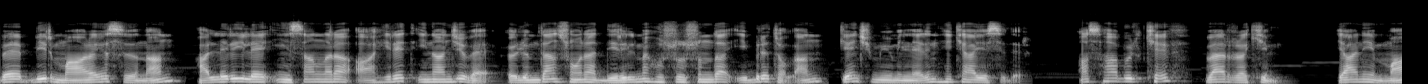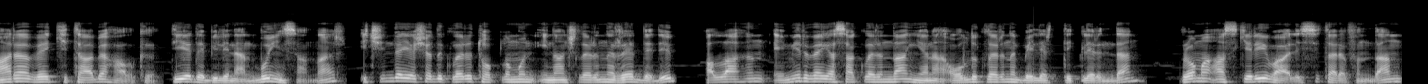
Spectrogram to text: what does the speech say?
ve bir mağaraya sığınan, halleriyle insanlara ahiret inancı ve ölümden sonra dirilme hususunda ibret olan genç müminlerin hikayesidir. Ashabül Kehf ve Rakim yani mağara ve kitabe halkı diye de bilinen bu insanlar içinde yaşadıkları toplumun inançlarını reddedip Allah'ın emir ve yasaklarından yana olduklarını belirttiklerinden Roma askeri valisi tarafından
